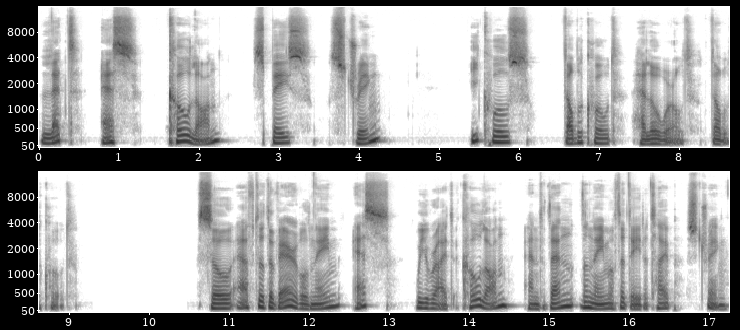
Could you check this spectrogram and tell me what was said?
Let s colon space string equals double quote hello world double quote. So after the variable name s, we write a colon and then the name of the data type string.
